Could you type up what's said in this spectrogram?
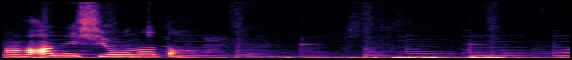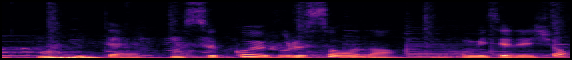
あ、姉しようなと。見て、すっごい古そうなお店でしょ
